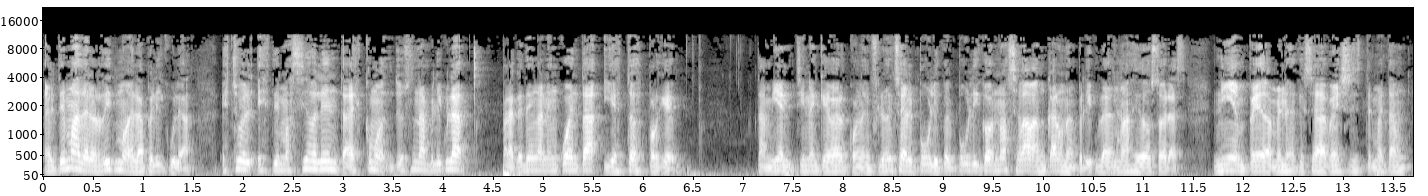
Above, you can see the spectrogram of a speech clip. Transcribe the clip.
el tema del ritmo de la película, esto es demasiado lenta, es como, es una película, para que tengan en cuenta, y esto es porque también tiene que ver con la influencia del público. El público no se va a bancar una película de más de dos horas, ni en pedo, a menos que sea Avengers y te metan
